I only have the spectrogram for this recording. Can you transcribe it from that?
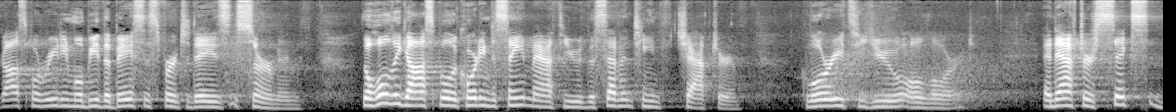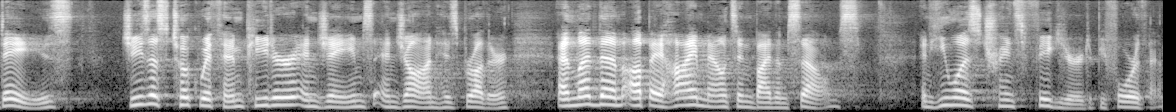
Our gospel reading will be the basis for today's sermon. The Holy Gospel according to St. Matthew, the 17th chapter. Glory to you, O Lord. And after six days, Jesus took with him Peter and James and John, his brother, and led them up a high mountain by themselves. And he was transfigured before them,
